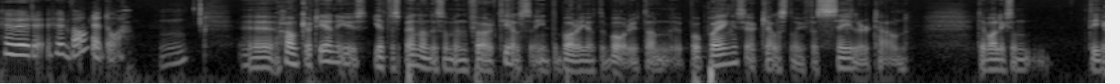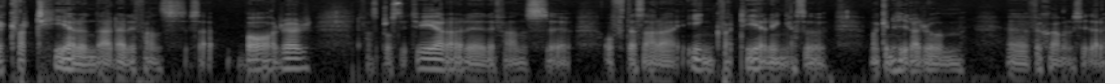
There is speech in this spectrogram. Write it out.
Hur, hur var det då? Mm. Eh, hamnkvarteren är ju jättespännande som en företeelse, inte bara i Göteborg utan på, på engelska kallas de för Sailor Town. Det var liksom det kvarteren där, där det fanns så barer, det fanns prostituerade, det fanns eh, ofta så här inkvartering, alltså man kunde hyra rum eh, för sjömän och så vidare.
